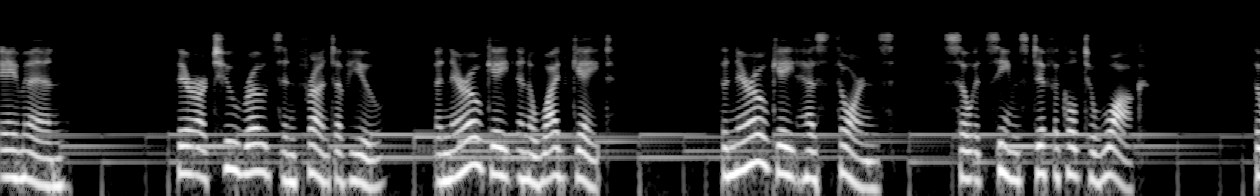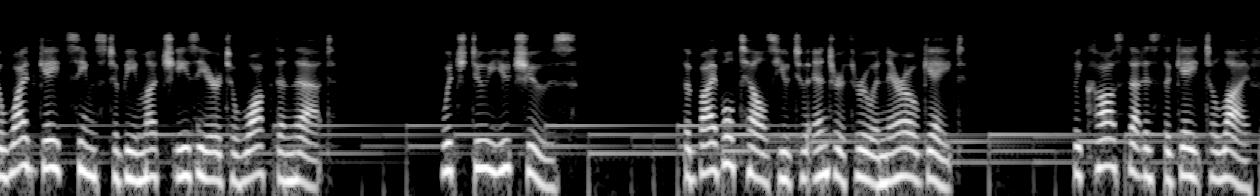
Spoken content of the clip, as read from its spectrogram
Amen. There are two roads in front of you, a narrow gate and a wide gate. The narrow gate has thorns, so it seems difficult to walk. The wide gate seems to be much easier to walk than that. Which do you choose? The Bible tells you to enter through a narrow gate. Because that is the gate to life.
